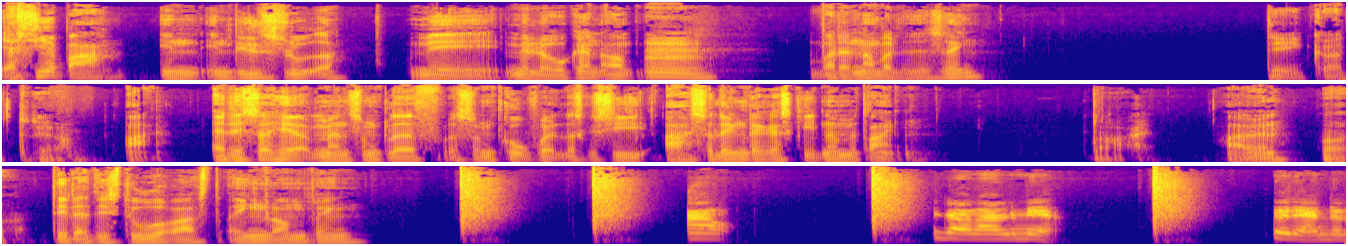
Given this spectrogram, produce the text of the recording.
jeg siger bare, en, en lille sludder med, med Logan om, Mm. hvordan han var ledes, ikke? Det er ikke godt, det der. Nej. Er det så her, man som, glad, som god forælder skal sige, ah, så længe der er sket noget med drengen? Nej. Nej vel? Nej. Det der, det er stuerest og ingen lommepenge. Au. Det gør der aldrig mere. Det er det andet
